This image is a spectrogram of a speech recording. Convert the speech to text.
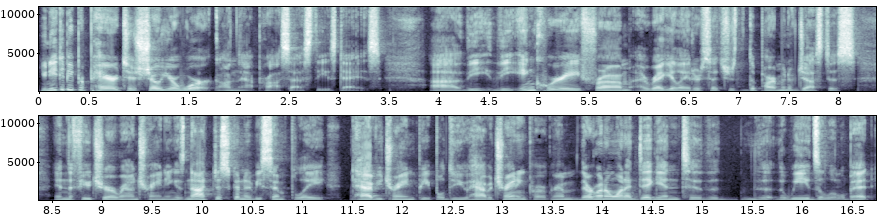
you need to be prepared to show your work on that process these days. Uh, the the inquiry from a regulator such as the Department of Justice in the future around training is not just going to be simply have you trained people? Do you have a training program? They're going to want to dig into the, the, the weeds a little bit,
